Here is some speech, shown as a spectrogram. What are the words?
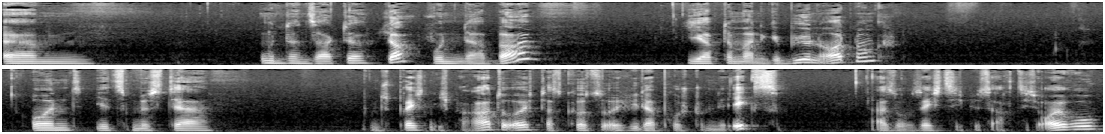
Ähm, und dann sagt er, ja, wunderbar. Hier habt ihr mal eine Gebührenordnung. Und jetzt müsst ihr entsprechend, ich berate euch, das kostet euch wieder pro Stunde X, also 60 bis 80 Euro.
